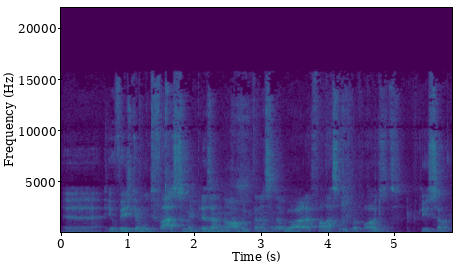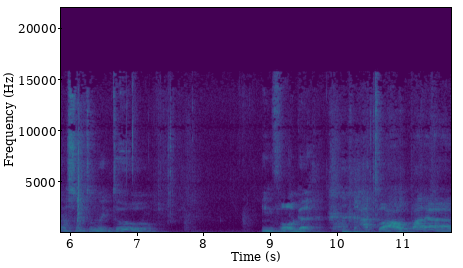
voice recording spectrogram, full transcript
é, eu vejo que é muito fácil uma empresa nova que está nascendo agora falar sobre propósito, porque isso é um assunto muito em voga atual para,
